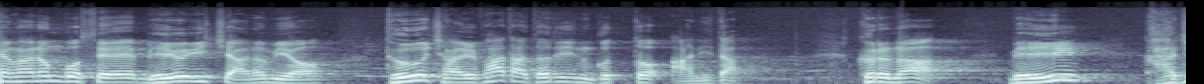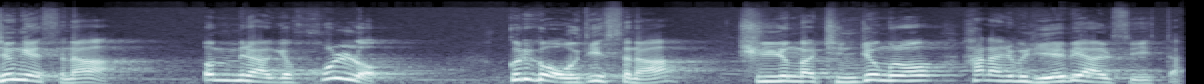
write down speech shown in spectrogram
행하는 곳에 매여 있지 않으며 더 잘 받아들이는 것도 아니다. 그러나 매일 가정에서나 엄밀하게 홀로 그리고 어디서나 신령과 진정으로 하나님을 예배할 수 있다.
